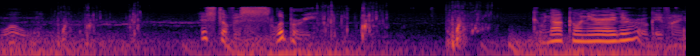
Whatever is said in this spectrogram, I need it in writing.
Whoa. This stuff is slippery. Not go in here either? Okay, fine.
